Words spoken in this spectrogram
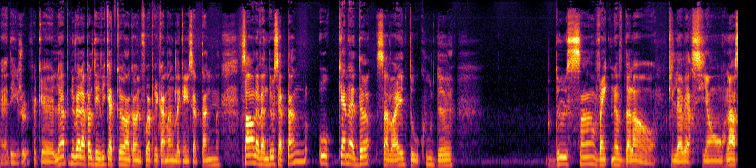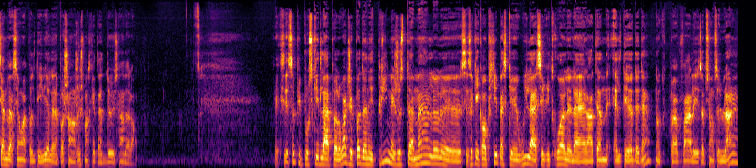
euh, des jeux. Fait que la nouvelle Apple TV 4K, encore une fois, précommande le 15 septembre, sort le 22 septembre. Au Canada, ça va être au coût de 229 Puis la version, l'ancienne version Apple TV, elle n'a pas changé. Je pense qu'elle est à 200 fait que c'est ça. Puis pour ce qui est de l'Apple Watch, j'ai pas donné de prix, mais justement, là, c'est ça qui est compliqué parce que oui, la série 3, l'antenne LTE dedans, donc vous pouvez avoir les options cellulaires,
